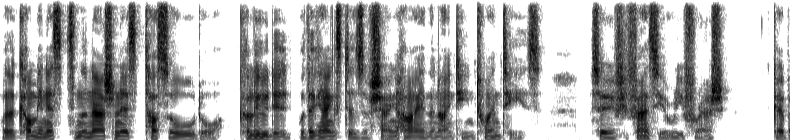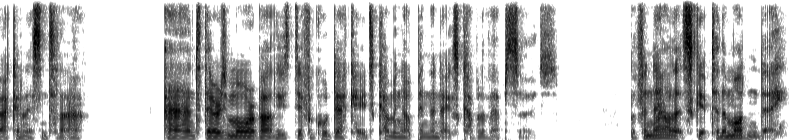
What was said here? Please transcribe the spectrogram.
where the communists and the nationalists tussled or colluded with the gangsters of Shanghai in the 1920s. So, if you fancy a refresh, go back and listen to that. And there is more about these difficult decades coming up in the next couple of episodes. But for now, let's skip to the modern day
